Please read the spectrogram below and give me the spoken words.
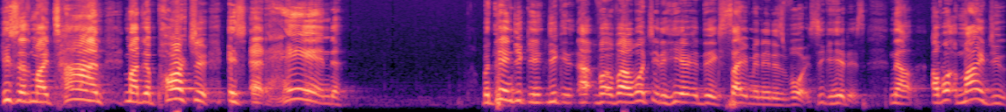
He says, My time, my departure is at hand. But then you can, you can I, but I want you to hear the excitement in his voice. You can hear this. Now, I want, mind you,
